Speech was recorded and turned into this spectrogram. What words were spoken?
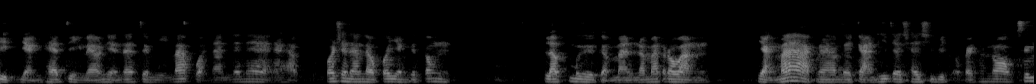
ติดอย่างแท้จริงแล้วเนี่ยน่าจะมีมากกว่านั้นแน่ ๆนะครับ เพราะฉะนั้นเราก็ยังจะต้องรับมือกับมันระมัดระวัง อย่างมากนะครับในการที่จะใช้ชีวิตออกไปข้างนอก ซึ่ง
